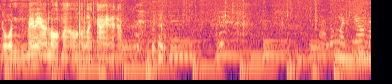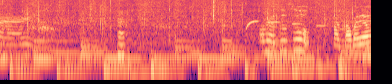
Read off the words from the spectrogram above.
โดนแม่แมวหลอกมาออกกำลังกายนะครับลูกมาเที่ยวไงเอาแบบสู้ๆปั่นต่อไปแล้ว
